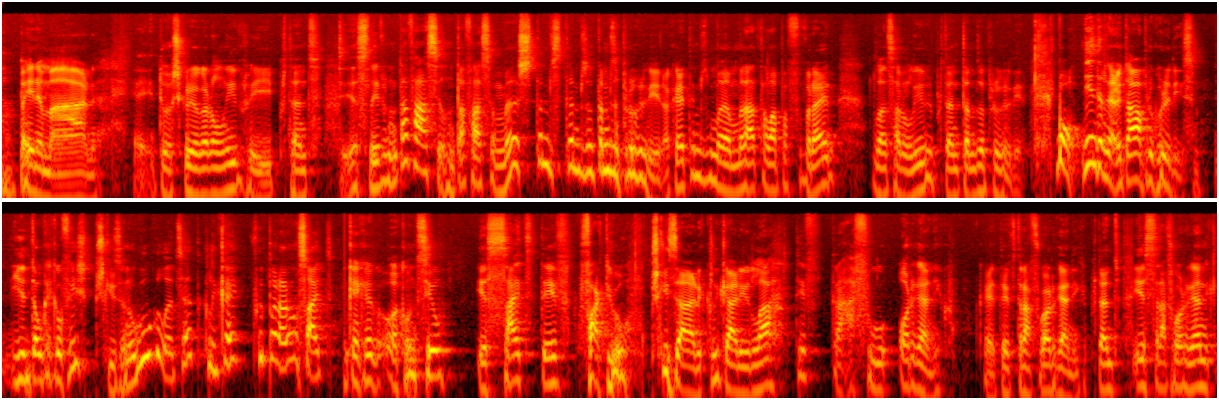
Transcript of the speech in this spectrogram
beira-mar. É, estou a escrever agora um livro e, portanto, esse livro não está fácil, não está fácil, mas estamos, estamos, estamos a progredir, ok? Temos uma, uma data lá para fevereiro de lançar o livro, portanto, estamos a progredir. Bom, e entretanto, eu estava à procura disso. E então o que é que eu fiz? Pesquisa no Google, etc. Cliquei, fui parar um site. O que é que aconteceu? Esse site teve, o facto de eu pesquisar, clicar e ir lá, teve tráfego orgânico. Okay? Teve tráfego orgânico. Portanto, esse tráfego orgânico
